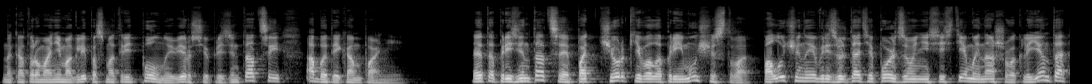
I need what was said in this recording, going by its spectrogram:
на котором они могли посмотреть полную версию презентации об этой компании. Эта презентация подчеркивала преимущества, полученные в результате пользования системой нашего клиента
